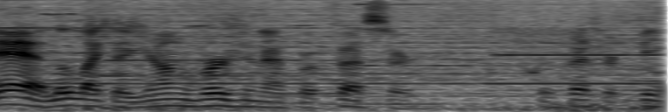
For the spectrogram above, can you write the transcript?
Dad looked like a young version of Professor. Professor Fig.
